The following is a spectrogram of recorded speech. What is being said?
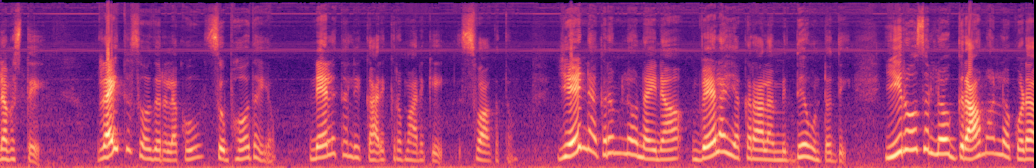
నమస్తే. రైతు సోదరులకు శుభోదయం. నేలతల్లి కార్యక్రమానికి స్వాగతం. ఏ నగరంలోనైనా వేల ఎకరాల మిద్దె ఉంటుంది. ఈ రోజుల్లో గ్రామాల్లో కూడా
